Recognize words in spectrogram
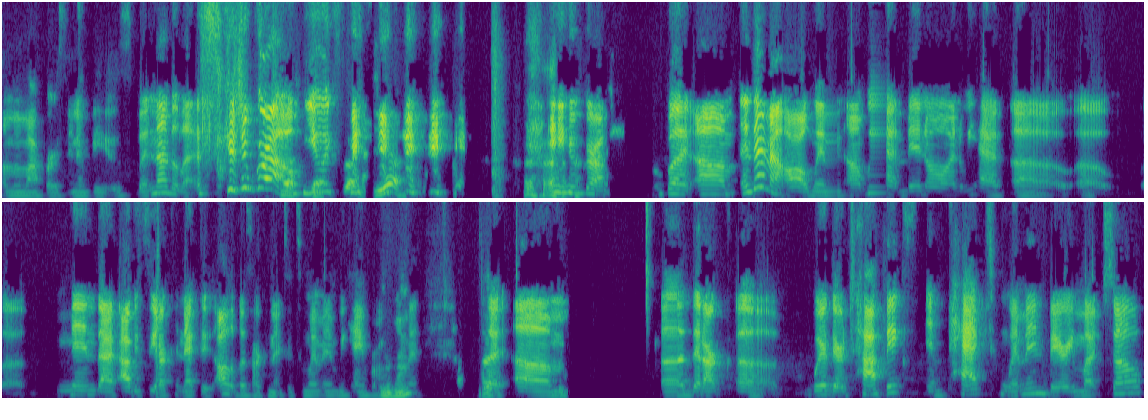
some of my first interviews, but nonetheless, because you grow, yeah, you expand. Yeah. and you grow. But um, and they're not all women. Um, we had men on. We had uh, uh, uh, men that obviously are connected. All of us are connected to women. We came from mm-hmm. women, but um, uh, that are uh, where their topics impact women very much so.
